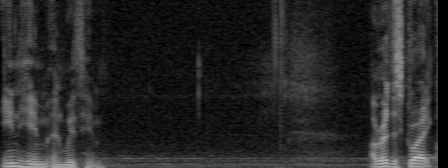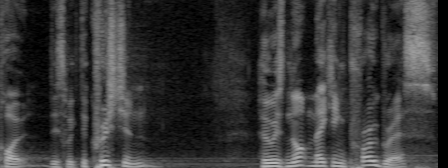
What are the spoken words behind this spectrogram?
in him and with him. I read this great quote this week The Christian who is not making progress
